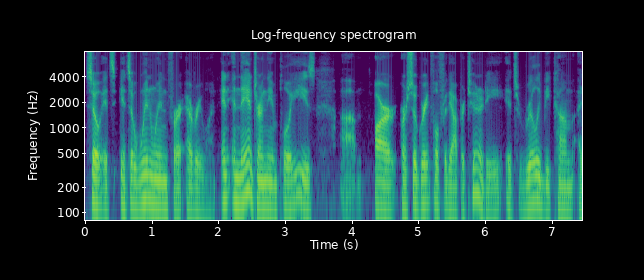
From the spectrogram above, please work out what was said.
So it's it's a win-win for everyone, and and they in turn the employees um, are are so grateful for the opportunity. It's really become a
